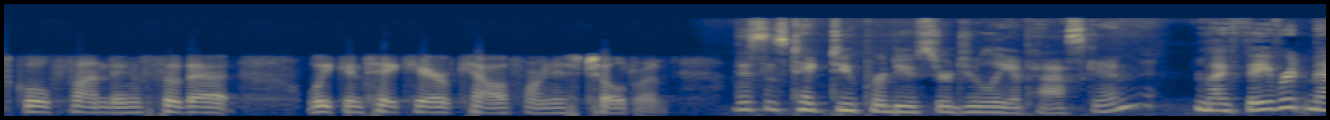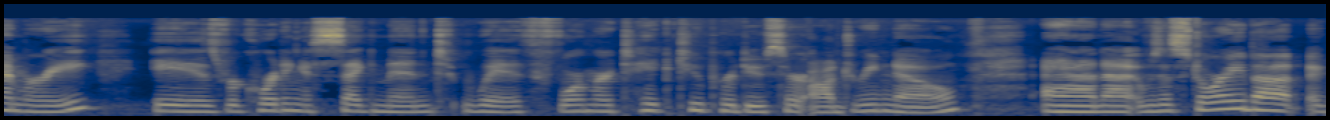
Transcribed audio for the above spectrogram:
school funding so that we can take care of California's children. This is Take Two producer Julia Paskin. My favorite memory is recording a segment with former Take Two producer Audrey No. And uh, it was a story about a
